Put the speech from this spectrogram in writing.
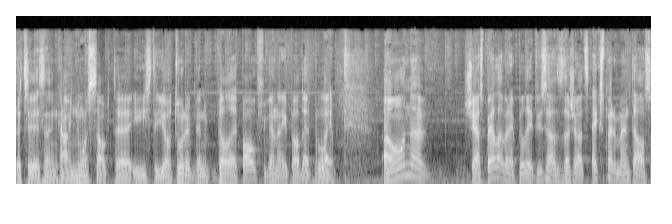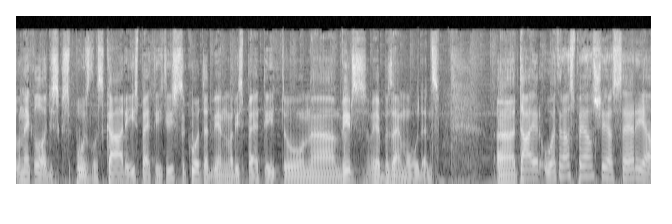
precīzi, kā viņu nosaukt īsti, jo tur gan peldēt pa augšu, gan arī peldēt par leju. Un šajā spēlē varēja pildīt visādas dažādas eksperimentālas un ekoloģiskas puzles, kā arī izpētīt visu, ko tad vien var izpētīt un uh, virs jeb zem ūdens. Uh, tā ir otrā spēle šajā sērijā,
